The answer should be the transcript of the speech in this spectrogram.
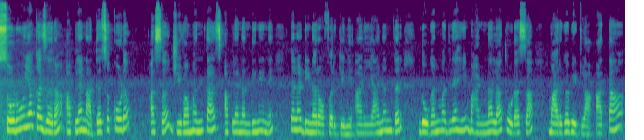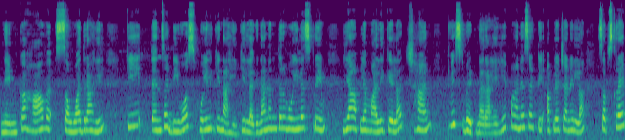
सोडूया का जरा आपल्या नात्याचं कोडं? असं जीवा म्हणताच आपल्या नंदिनीने त्याला डिनर ऑफर केली आणि यानंतर दोघांमधल्याही भांडणाला थोडासा मार्ग भेटला. आता नेमका हा संवाद राहील की त्यांचा डिवोर्स होईल की नाही की लग्नानंतर होईलच प्रेम या आपल्या मालिकेला छान ट्विस्ट भेटणार आहे. हे पाहण्यासाठी आपल्या चॅनेलला सबस्क्राईब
